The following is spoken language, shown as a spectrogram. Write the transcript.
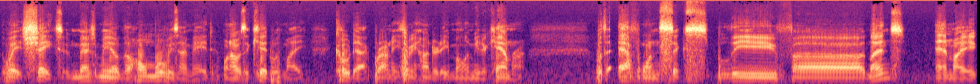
The way it shakes, it reminds me of the home movies I made when I was a kid with my Kodak Brownie 300 8 millimeter camera with a f1.6 believe uh, lens and my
